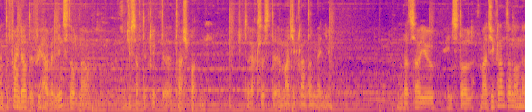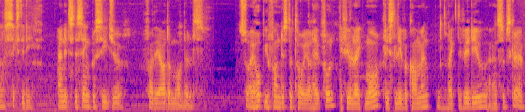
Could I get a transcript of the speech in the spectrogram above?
And to find out if we have it installed now, you just have to click the trash button to access the Magic Lantern menu. And that's how you install Magic Lantern on a 60D. And it's the same procedure for the other models. So I hope you found this tutorial helpful. If you like more, please leave a comment, like the video and subscribe.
